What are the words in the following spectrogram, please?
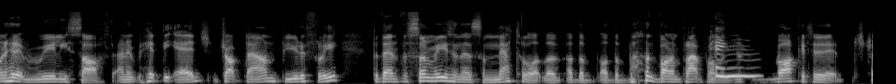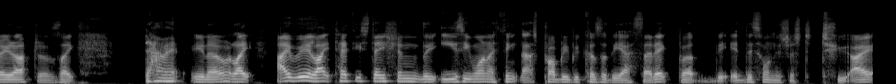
want to hit it really soft, and it hit the edge, dropped down beautifully. But then for some reason, there's some metal at the at the at the bottom platform, and just rocketed it straight after. I was like, damn it, you know, like I really like Tethys Station, the easy one. I think that's probably because of the aesthetic, but the this one is just too. I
